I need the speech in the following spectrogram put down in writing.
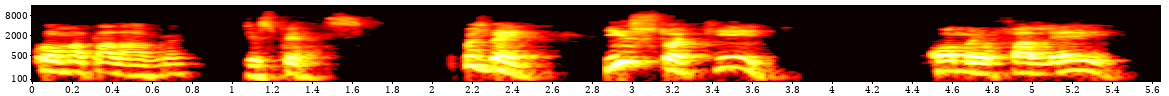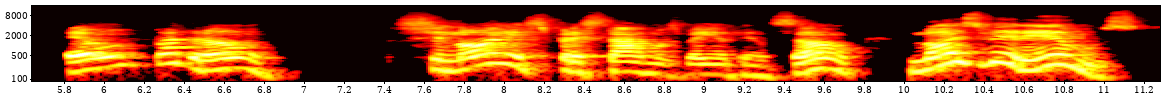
com uma palavra de esperança. Pois bem, isto aqui, como eu falei, é um padrão. Se nós prestarmos bem atenção, nós veremos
